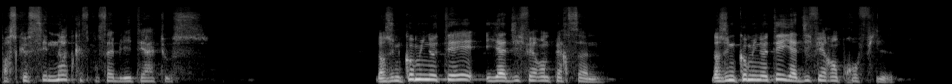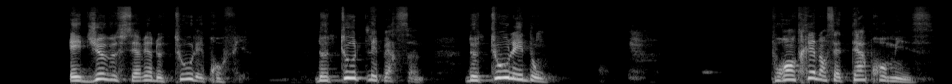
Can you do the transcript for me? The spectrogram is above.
Parce que c'est notre responsabilité à tous. Dans une communauté, il y a différentes personnes. Dans une communauté, il y a différents profils. Et Dieu veut se servir de tous les profils, de toutes les personnes, de tous les dons. Pour entrer dans cette terre promise,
